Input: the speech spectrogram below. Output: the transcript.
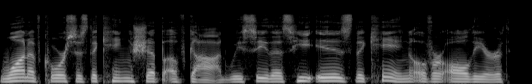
One, of course, is the kingship of God. We see this. He is the king over all the earth.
